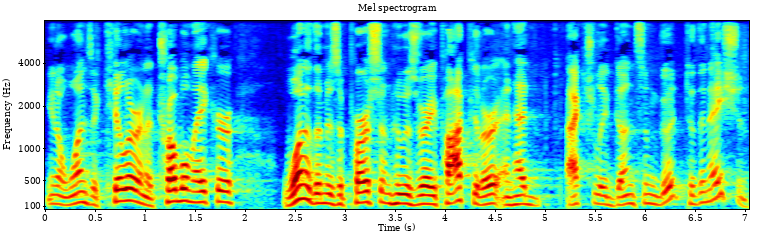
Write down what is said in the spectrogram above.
You know, one's a killer and a troublemaker. One of them is a person who is very popular and had actually done some good to the nation.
